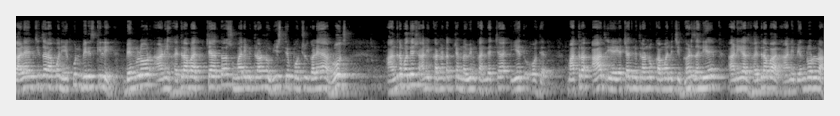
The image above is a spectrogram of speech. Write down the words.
गाड्यांची जर आपण एकूण बेरीज केली बेंगलोर आणि हैदराबादच्या तर सुमारे मित्रांनो वीस ते पंचवीस गाड्या ह्या रोज आंध्र प्रदेश आणि कर्नाटकच्या नवीन कांद्याच्या येत होत्या. मात्र आज याच्यात मित्रांनो कमालीची घट झाली आहे आणि यात हैदराबाद आणि बेंगलोरला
